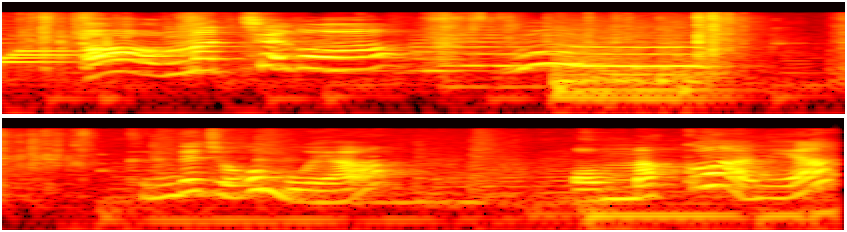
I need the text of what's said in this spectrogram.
어, 엄마 최고! 우. 근데 저건 뭐야? 엄마 거 아니야?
